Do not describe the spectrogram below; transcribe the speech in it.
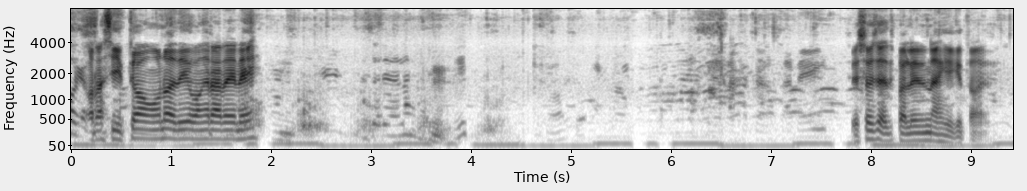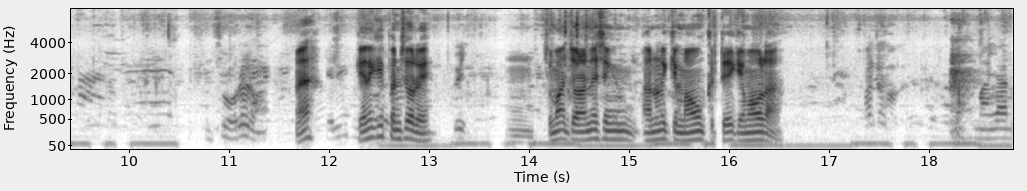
ora sida ngono di wong ra rene. Besok saya dibaleni nah iki kita. Sore dong. Eh? Kene iki ben sore. Hmm. Cuma carane sing anu iki mau gede ki mau lah. Lumayan.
